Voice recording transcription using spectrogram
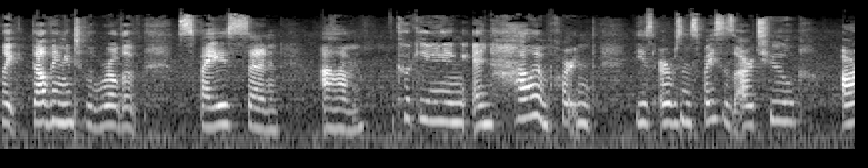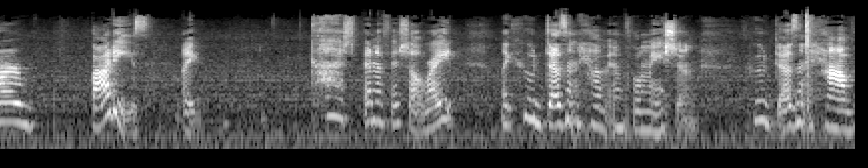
like delving into the world of spice and um, cooking and how important these herbs and spices are to our bodies. Like, gosh, beneficial, right? Like who doesn't have inflammation? Who doesn't have,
